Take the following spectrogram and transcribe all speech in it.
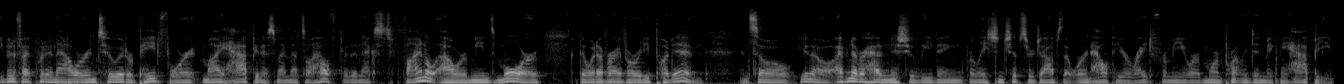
even if I put an hour into it or paid for it, my happiness, my mental health for the next final hour means more than whatever I've already put in. And so, you know, I've never had an issue leaving relationships or jobs that weren't healthy or right for me, or more importantly, didn't make me happy.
